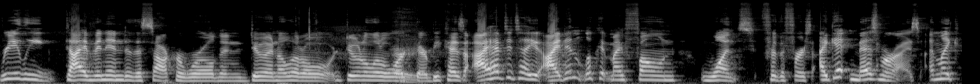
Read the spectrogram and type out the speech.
really diving into the soccer world and doing a little doing a little work there because I have to tell you I didn't look at my phone once for the first I get mesmerized. I'm like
